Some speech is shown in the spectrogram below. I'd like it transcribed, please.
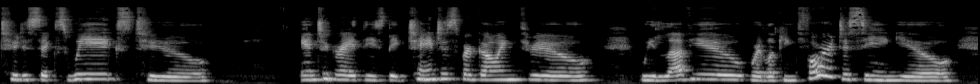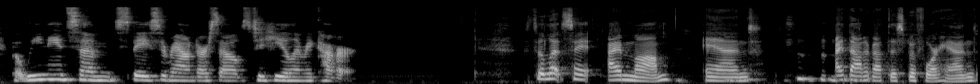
two to six weeks to integrate these big changes we're going through. We love you. We're looking forward to seeing you, but we need some space around ourselves to heal and recover. So let's say I'm mom and I thought about this beforehand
